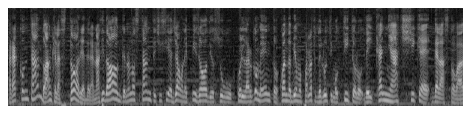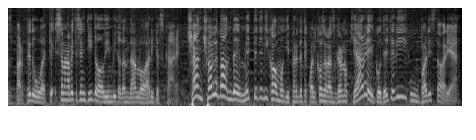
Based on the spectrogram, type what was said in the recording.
raccontando anche la storia della Naughty Dog nonostante ci sia già un episodio su quell'argomento quando abbiamo parlato dell'ultimo titolo dei cagnacci che è The Last of Us parte 2 che se non avete sentito vi invito ad andarlo a ripescare. Ciancio alle bande, mettetevi comodi, prendete qualcosa da sgranocchiare e godetevi un po' di storia.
